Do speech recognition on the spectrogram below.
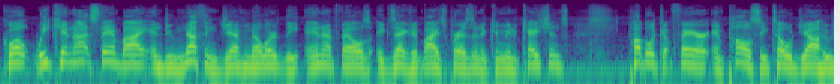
Quote, we cannot stand by and do nothing, Jeff Miller, the NFL's executive vice president of communications, public affair, and policy, told Yahoo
